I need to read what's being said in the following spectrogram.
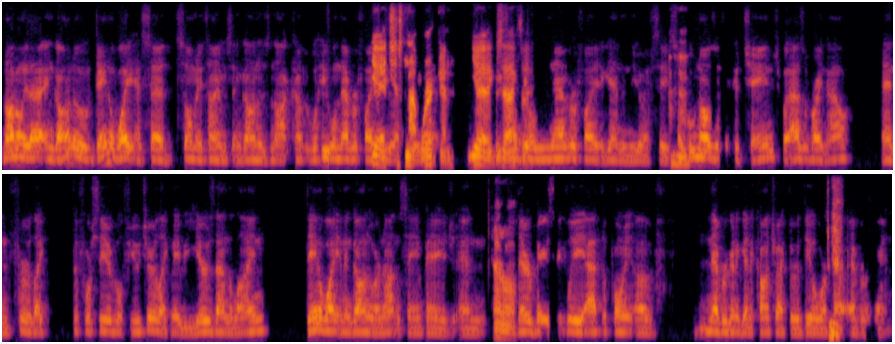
not only that, Ngannou, Dana White has said so many times, Ngannou's not coming. Well, he will never fight. Yeah, it's UFC just not again. working. Yeah, exactly. He'll never fight again in the UFC. Mm-hmm. So who knows if it could change? But as of right now, and for like the foreseeable future, like maybe years down the line, Dana White and Ngannou are not on the same page, and at all. They're basically at the point of never going to get a contract or a deal worked out ever again.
